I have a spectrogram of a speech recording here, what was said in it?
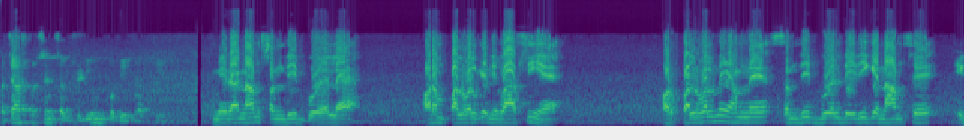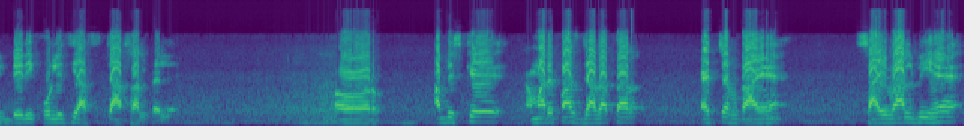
पचास परसेंट सब्सिडी उनको दी जाती है। मेरा नाम संदीप गोयल है, और हम पलवल के निवासी हैं। और पलवल में हमने संदीप गोयल डेयरी के नाम से एक डेयरी खोली थी आज से चार साल पहले। और अब इसके हमारे पास ज़्यादातर एच एफ़ गाय हैं, साहिवाल भी हैं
